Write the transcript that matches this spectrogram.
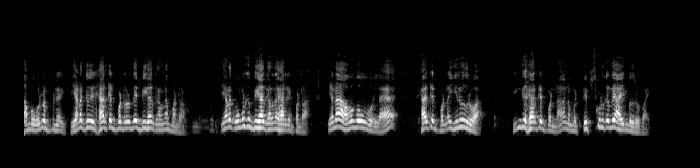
நம்ம ஊரில் எனக்கு ஹேர் கட் பண்ணுறதே பீகார்காரன் தான் பண்ணுறான் எனக்கு உங்களுக்கு பீகார்காரன் தான் ஹேர் கட் பண்ணுறான் ஏன்னா அவங்க ஊரில் ஹேர் கட் பண்ணால் இருபது ரூபா. இங்கே ஹேர் கட் பண்ணால் நம்ம டிப்ஸ் கொடுக்குறதே ஐம்பது ரூபாய்.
